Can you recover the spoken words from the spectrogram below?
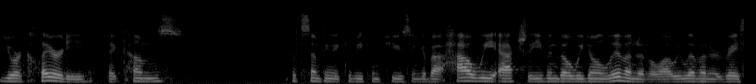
your clarity that comes with something that could be confusing about how we actually, even though we don't live under the law, we live under grace,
